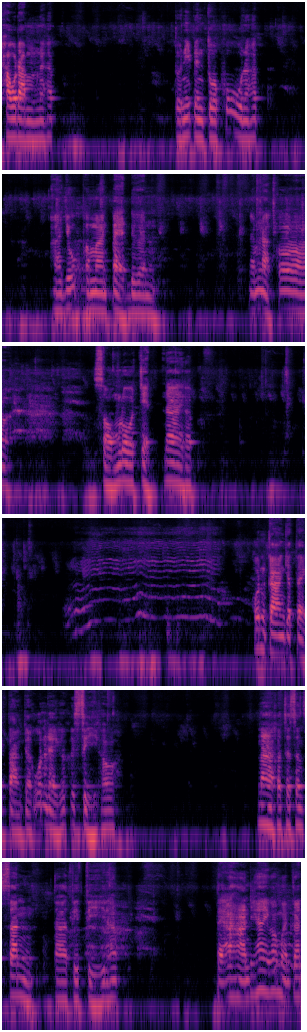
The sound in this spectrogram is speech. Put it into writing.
เทาดำนะครับ ตัวนี้เป็นตัวผู้นะครับ อายุประมาณแปดเดือน น้ำหนักก็สองโลเจ็ดได้ครับ อ้นกลางจะแตกต่างจากอ้นใหญ่ก็คือสีเขา หน้าเขาจะสั้นๆ ตาตีๆนะครับ แต่อาหารที่ให้ก็เหมือนกัน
